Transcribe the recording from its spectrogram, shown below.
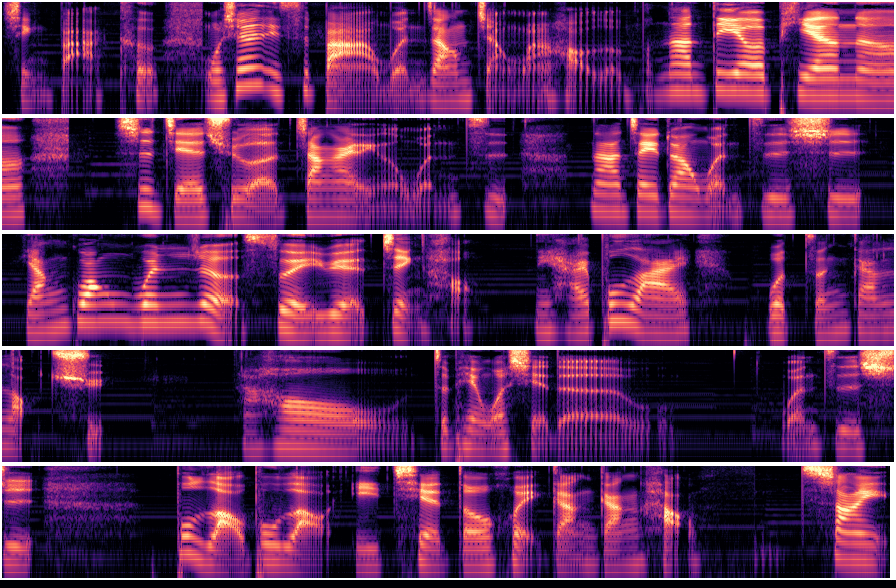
星巴克。我现在一次把文章讲完好了。那第二篇呢，是截取了张爱玲的文字。那这段文字是：阳光温热，岁月静好，你还不来，我怎敢老去？然后这篇我写的文字是：不老不老，一切都会刚刚好。上一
